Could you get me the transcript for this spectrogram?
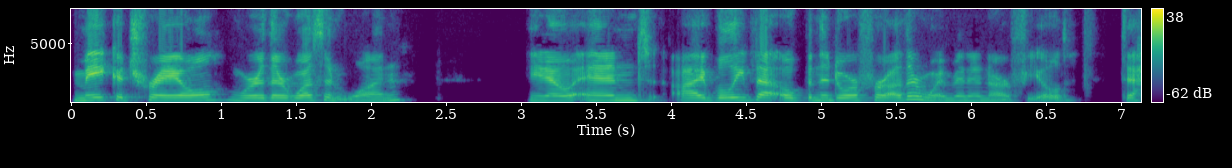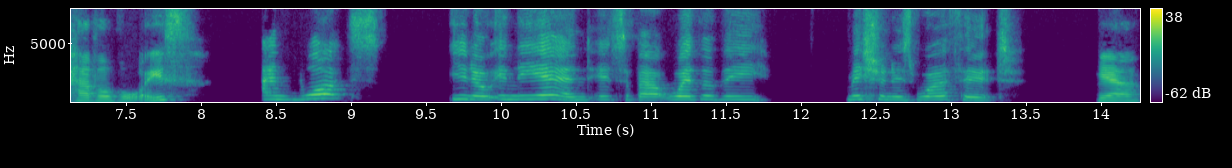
make a trail where there wasn't one. You know and i believe that opened the door for other women in our field to have a voice. And what's you know, in the end, it's about whether the mission is worth it. Yeah.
